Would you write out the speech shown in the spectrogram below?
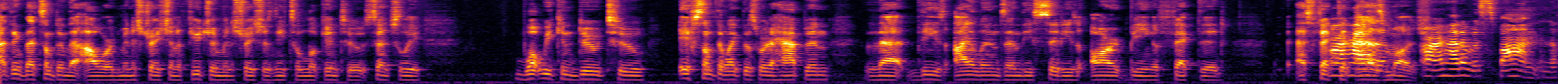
I think that's something that our administration and future administrations need to look into essentially what we can do to if something like this were to happen that these islands and these cities aren't being affected affected as to, much or how to respond in a,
